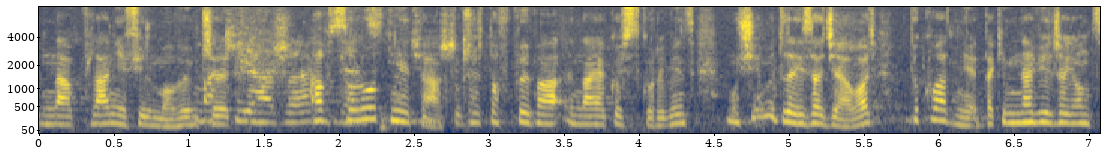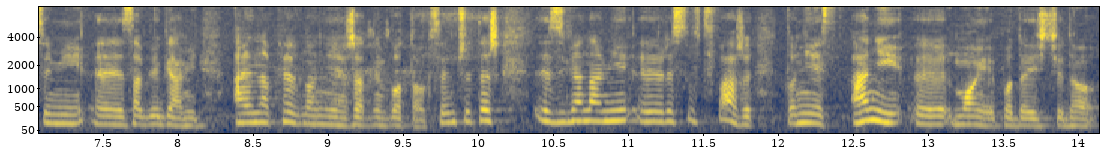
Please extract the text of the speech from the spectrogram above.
e, na planie filmowym. czy Makijaże, Absolutnie gęsto, tak. ciężko. Przecież to wpływa na jakość skóry, więc musimy tutaj zadziałać dokładnie takimi nawilżającymi zabiegami, ale na pewno nie żadnym botoksem, czy też zmianami rysów twarzy. To nie jest ani moje podejście do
